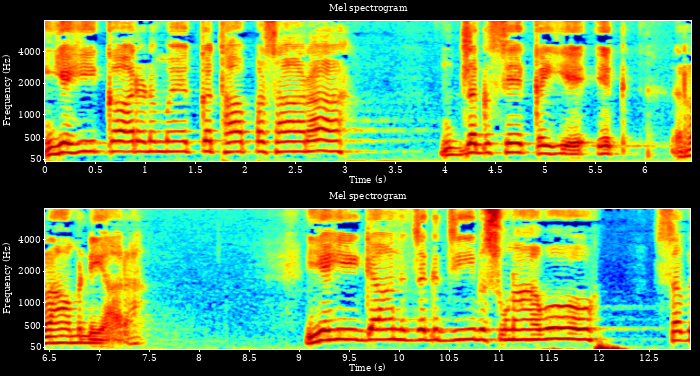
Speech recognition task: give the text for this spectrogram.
ಯಹಿ ಕಾರಣ ಮೇ ಕಥಾ ಪಸಾರ. जग से कहिए एक राम नियारा यही ज्ञान जग जीव सुनावो सब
